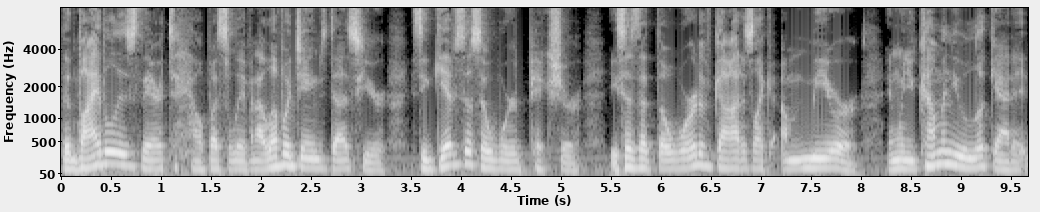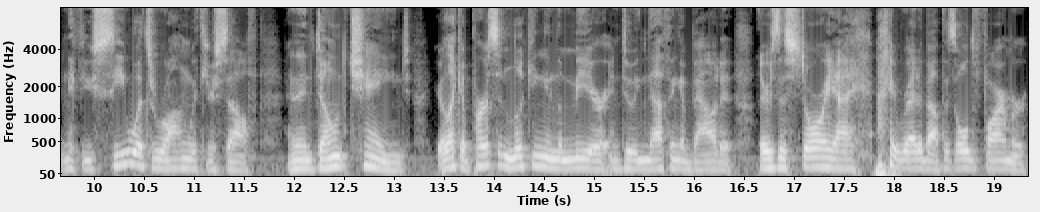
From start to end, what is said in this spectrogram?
The Bible is there to help us live. And I love what James does here is he gives us a word picture. He says that the word of God is like a mirror. And when you come and you look at it, and if you see what's wrong with yourself and then don't change, you're like a person looking in the mirror and doing nothing about it. There's this story I, I read about this old farmer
